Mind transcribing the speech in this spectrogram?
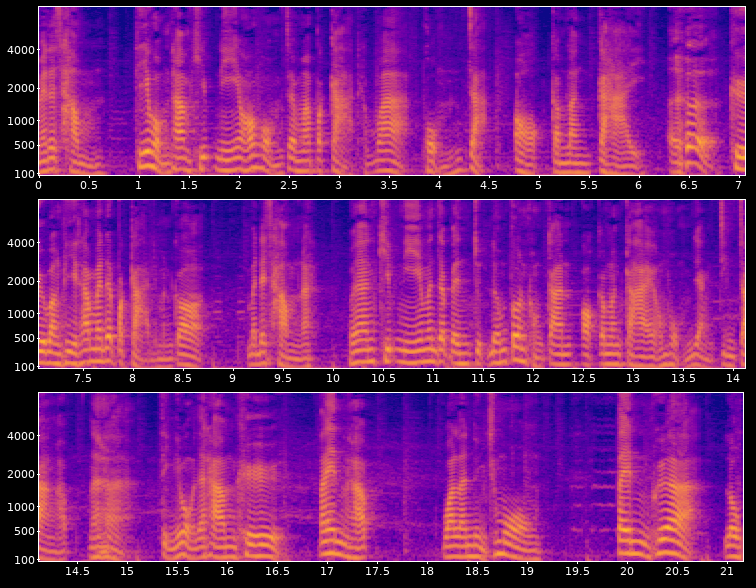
ไม่ได้ทำที่ผมทำคลิปนี้เพราะผมจะมาประกาศครับว่า ผมจะออกกำลังกาย เออ คือบางทีถ้าไม่ได้ประกาศมันก็ไม่ได้ทำนะเพราะฉะนั้นคลิปนี้มันจะเป็นจุดเริ่มต้นของการออกกำลังกายของผมอย่างจริงจังครับอ่าสิ่งที่ผมจะทำคือเต้นครับ วันละหนึ่งชั่วโมง เต้นเพื่อ ลง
